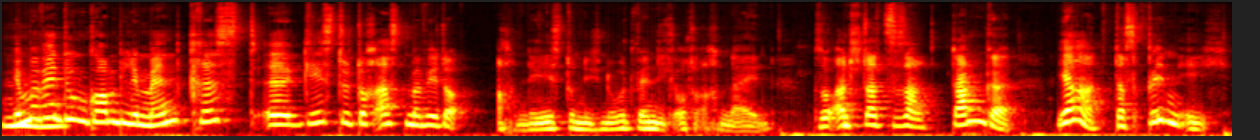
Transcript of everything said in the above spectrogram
Immer wenn du ein Kompliment kriegst, äh, gehst du doch erstmal wieder, ach nee, ist doch nicht notwendig, oder ach nein. So, anstatt zu sagen, danke, ja, das bin ich.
